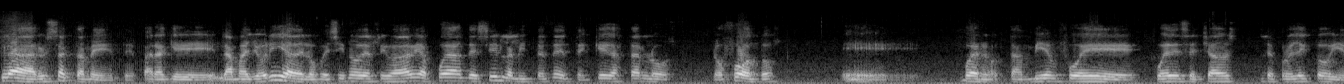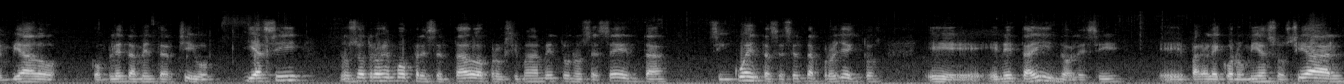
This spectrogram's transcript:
claro, exactamente, para que la mayoría de los vecinos de Rivadavia puedan decirle al intendente en qué gastar los, los fondos eh, bueno, también fue, fue desechado este proyecto y enviado completamente a archivo. Y así nosotros hemos presentado aproximadamente unos 60, 50, 60 proyectos eh, en esta índole, ¿sí? Eh, para la economía social,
